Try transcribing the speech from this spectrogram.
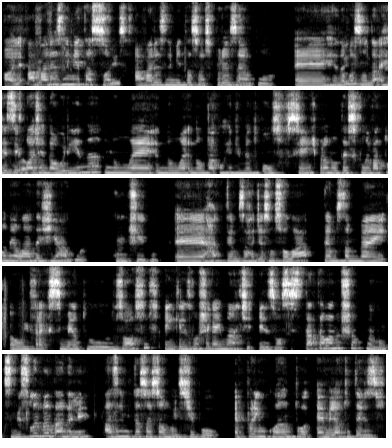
Olha, há várias limitações. Há várias limitações. Por exemplo, é, renovação da reciclagem da urina não é, não é, não está com rendimento bom o suficiente para não ter que levar toneladas de água contigo. É, temos a radiação solar, temos também o enfraquecimento dos ossos, em que eles vão chegar em Marte, eles vão se estatelar no chão, não vão conseguir se levantar dali. As limitações são muitas, tipo, é por enquanto é melhor tu teres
